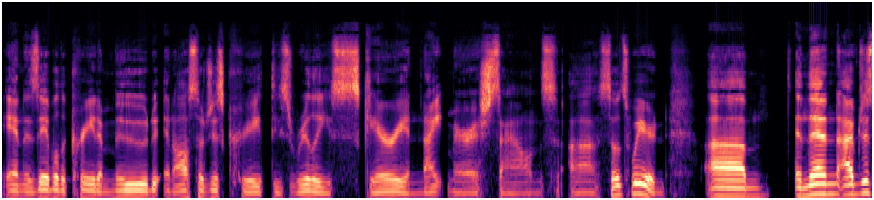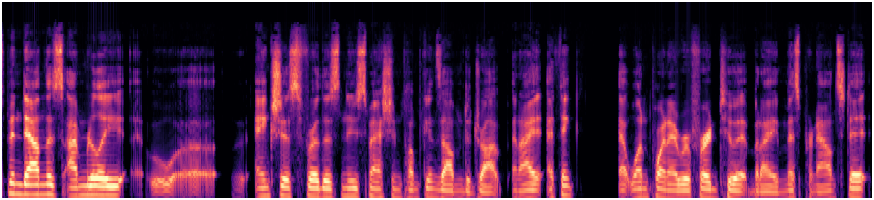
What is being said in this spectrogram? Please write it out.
and is able to create a mood and also just create these really scary and nightmarish sounds. Uh, so it's weird. Um, and then I've just been down this. I'm really uh, anxious for this new Smashing Pumpkins album to drop, and I, I think at one point I referred to it, but I mispronounced it.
